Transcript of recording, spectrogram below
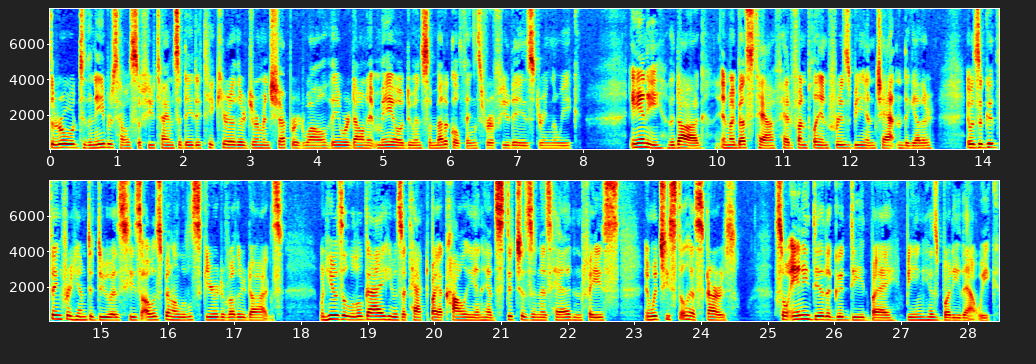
the road to the neighbor's house a few times a day to take care of their German Shepherd while they were down at Mayo doing some medical things for a few days during the week. Annie, the dog, and my best half had fun playing frisbee and chatting together. It was a good thing for him to do as he's always been a little scared of other dogs. When he was a little guy, he was attacked by a collie and had stitches in his head and face, in which he still has scars. So Annie did a good deed by being his buddy that week.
